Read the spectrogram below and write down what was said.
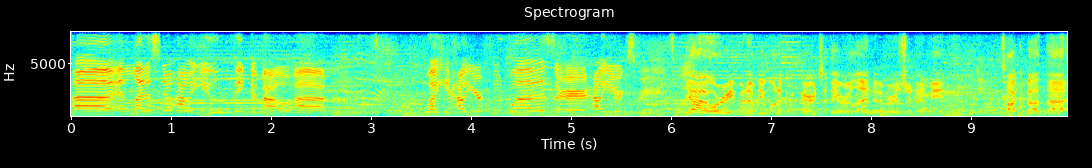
uh, and let us know how you think about um, what how your food was or how your experience was. Yeah, or even if you want to compare it to the Orlando version, I mean, talk about that.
